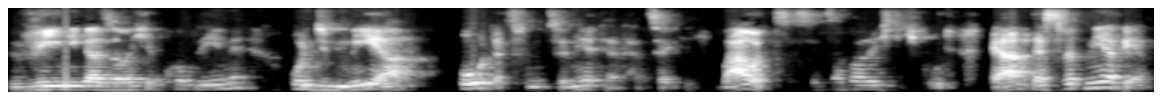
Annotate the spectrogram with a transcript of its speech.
weniger solche Probleme und mehr, oh, das funktioniert ja tatsächlich. Wow, das ist jetzt aber richtig gut. Ja, das wird mehr werden.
